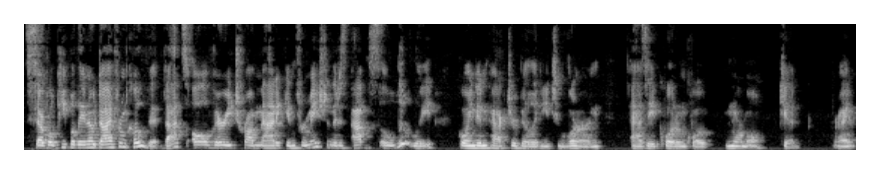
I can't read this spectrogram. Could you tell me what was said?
several people they know die from covid that's all very traumatic information that is absolutely going to impact your ability to learn as a quote unquote normal kid right?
